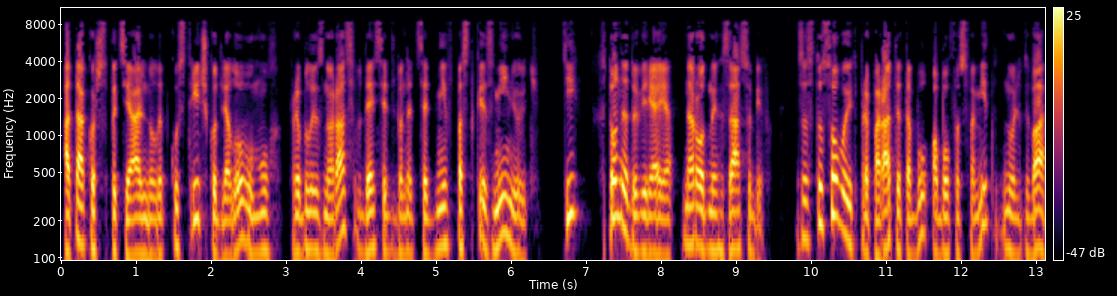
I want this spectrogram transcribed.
а також спеціальну липку стрічку для лову мух. Приблизно раз в 10-12 днів пастки змінюють. Ті, хто не довіряє народних засобів, застосовують препарати табу або фосфамід 0,2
